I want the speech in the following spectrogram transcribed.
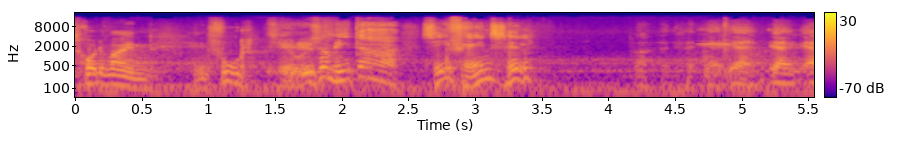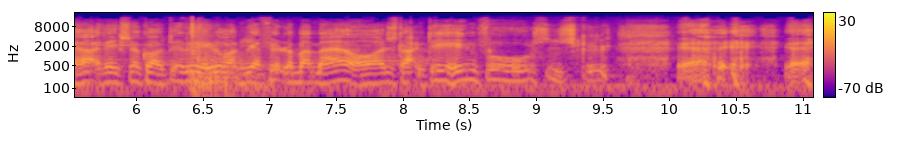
Jeg tror, det var en, en fugl. Det er jo som en, der har set fanen selv. jeg, jeg, jeg har det ikke så godt, det vil jeg indrømme. Jeg føler mig meget overanstrengt. Det er hende for Åsens skyld. Jeg, jeg,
